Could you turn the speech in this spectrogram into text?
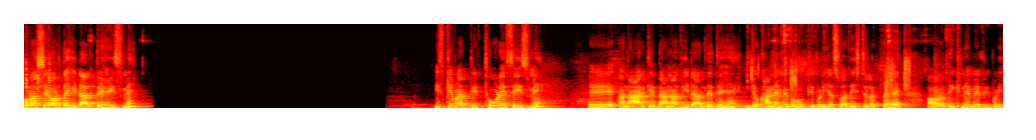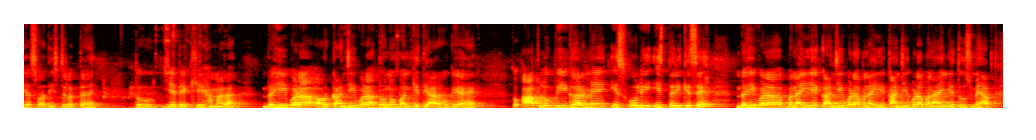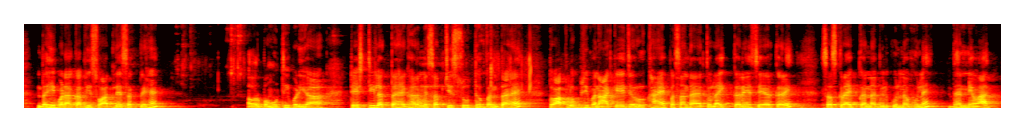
थोड़ा से और दही डालते हैं इसमें। इसके बाद फिर थोड़े से इसमें ए, अनार के दाना भी डाल देते हैं जो खाने में बहुत ही बढ़िया स्वादिष्ट लगता है और दिखने में भी बढ़िया स्वादिष्ट लगता है। तो ये देखिए हमारा दही बड़ा और कांजी बड़ा दोनों बन के तैयार हो गया है। तो आप लोग भी घर में इस होली इस तरीके से दही बड़ा बनाइए, कांजी बड़ा बनाइए, कांजी बड़ा बनाएँगे तो उसमें आप दही बड़ा का भी स्वाद ले सकते हैं। और बहुत ही बढ़िया टेस्टी लगता है, घर में सब चीज़ शुद्ध बनता है। तो आप लोग भी बना के ज़रूर खाएँ, पसंद आए तो लाइक करें, शेयर करें, सब्सक्राइब करना बिल्कुल ना भूलें। धन्यवाद।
